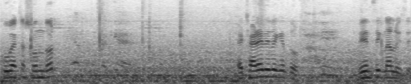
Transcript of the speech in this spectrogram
খুব একটা সুন্দর। এই ছাড়িয়ে দেবে কিন্তু। গ্রিন সিগনাল হয়েছে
